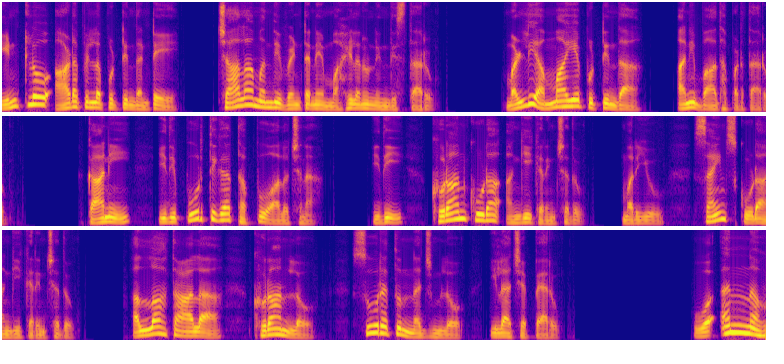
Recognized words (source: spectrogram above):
ఇంట్లో ఆడపిల్ల పుట్టిందంటే చాలామంది వెంటనే మహిళను నిందిస్తారు మళ్ళీ అమ్మాయే పుట్టిందా అని బాధపడతారు కాని ఇది పూర్తిగా తప్పు ఆలోచన ఇది ఖురాన్ కూడా అంగీకరించదు మరియు సైన్స్ కూడా అంగీకరించదు అల్లాహ్ తాలా ఖురాన్లో సూరతు నజ్మ్లో ఇలా చెప్పారు وأنه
